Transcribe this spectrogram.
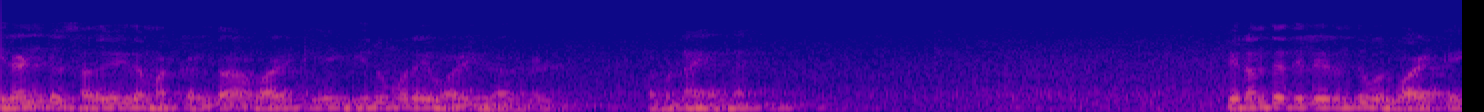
இரண்டு சதவீத மக்கள் தான் வாழ்க்கையை இருமுறை வாழ்கிறார்கள். அப்படின்னா என்ன? பிறந்ததிலிருந்து ஒரு வாழ்க்கை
